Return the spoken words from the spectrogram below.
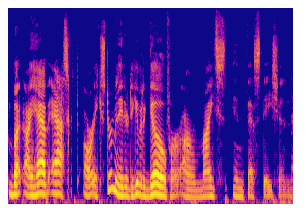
but I have asked our exterminator to give it a go for our mice infestation.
